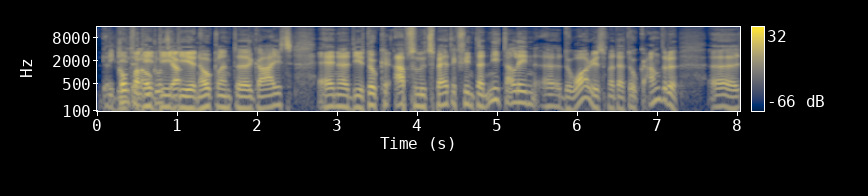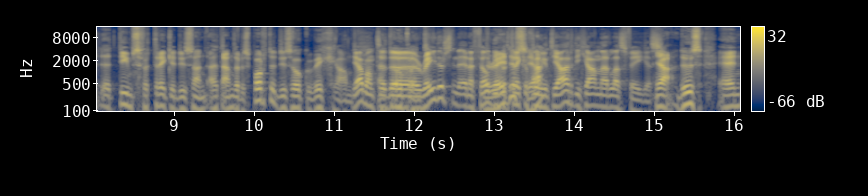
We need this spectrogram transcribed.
die, die, komt van die, Oakland, die, ja. die een Oakland uh, guy is. En uh, die het ook absoluut spijtig vindt dat niet alleen de Warriors, maar dat ook andere teams vertrekken, dus aan, uit andere sporten, dus ook weggaan. Ja, want de Oakland. Raiders in de NFL, de die Raiders, vertrekken ja. volgend jaar, die gaan naar Las Vegas. Ja, dus, en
